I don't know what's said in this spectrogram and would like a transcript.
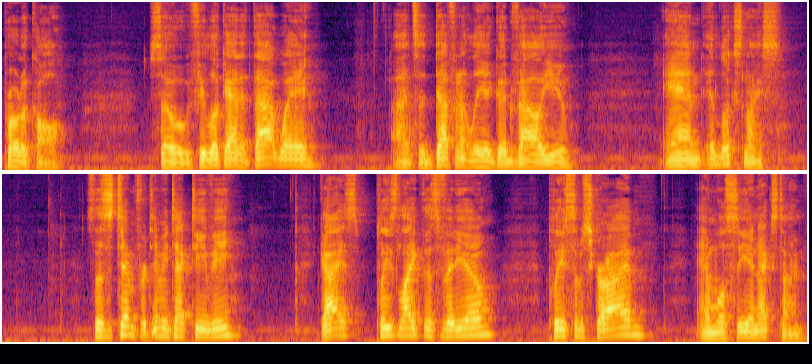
protocol. So if you look at it that way, uh, it's a definitely a good value and it looks nice. So this is Tim for Timmy Tech TV. Guys, please like this video, please subscribe, and we'll see you next time.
